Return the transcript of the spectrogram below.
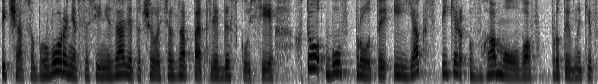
Під час обговорення в сесійній залі точилися запеклі дискусії. Хто був проти і як спікер вгамовував противників,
